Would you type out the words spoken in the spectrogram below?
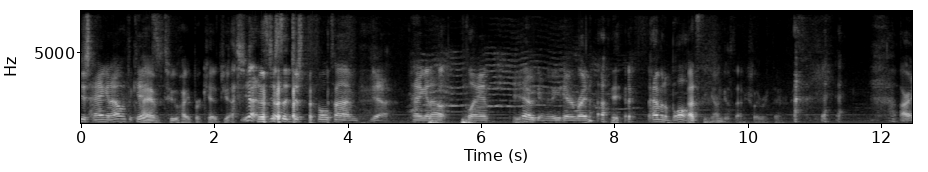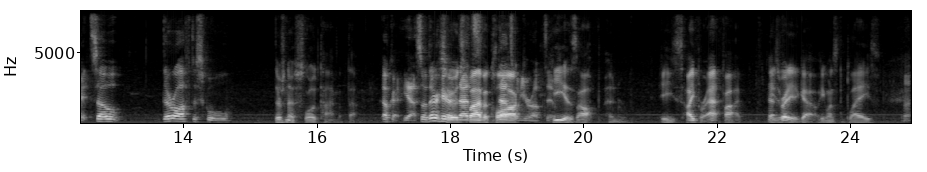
You just hanging out with the kids? I have two hyper kids. Yes. Yeah, it's just a just full time. Yeah, hanging out, playing. Yeah, Yeah. we can, we can hear him right now. Yeah. Having a ball. That's the youngest actually, right there. All right, so they're off to school. There's no slow time with them. Okay, yeah, so they're here. so it's that's, five That's o'clock. what you're up to. He is up and he's hyper at five. He's ready to go. He wants to play. He's, Uh,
